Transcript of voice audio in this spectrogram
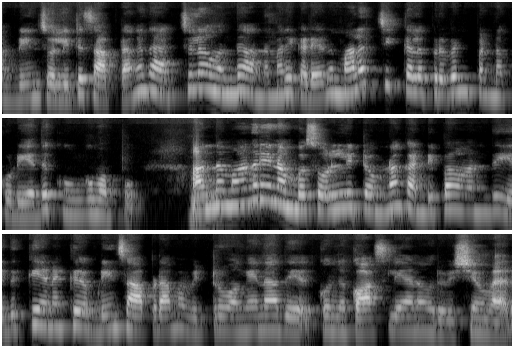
அப்படின்னு சொல்லிட்டு சாப்பிட்டாங்க. அது ஆக்சுவலா வந்து அந்த மாதிரி கிடையாது. மலச்சிக்கலை ப்ரிவென்ட் பண்ணக்கூடியது குங்குமப்பூ. அந்த மாதிரி நம்ம சொல்லிட்டோம்னா கண்டிப்பா வந்து எதுக்கு எனக்கு அப்படின்னு சாப்பிடாம விட்டுருவாங்க. ஏன்னா அது கொஞ்சம் காஸ்ட்லியான ஒரு விஷயம் வேற.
